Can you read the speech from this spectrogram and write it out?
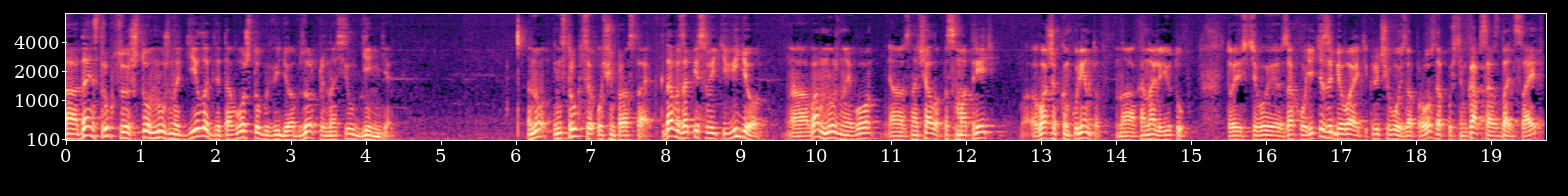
Дай инструкцию, что нужно делать для того, чтобы видеообзор приносил деньги. Ну, инструкция очень простая. Когда вы записываете видео, а, вам нужно его а, сначала посмотреть ваших конкурентов на канале YouTube. То есть вы заходите, забиваете ключевой запрос, допустим, как создать сайт,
